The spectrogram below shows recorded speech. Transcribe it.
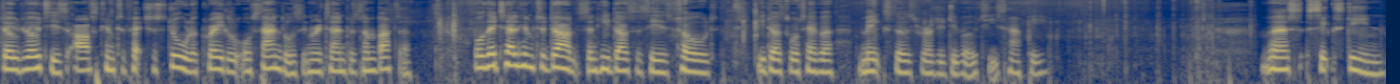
devotees ask him to fetch a stool, a cradle, or sandals in return for some butter. Or they tell him to dance, and he does as he is told. He does whatever makes those Braja devotees happy. Verse 16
